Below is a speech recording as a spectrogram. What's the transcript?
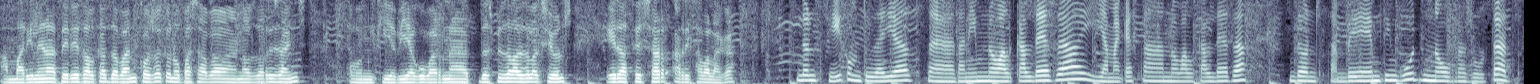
amb Marilena Pérez al capdavant, cosa que no passava en els darrers anys, on qui havia governat després de les eleccions era César Arrizabalaga. Doncs sí, com tu deies, eh, tenim nova alcaldessa i amb aquesta nova alcaldessa doncs també hem tingut nous resultats.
